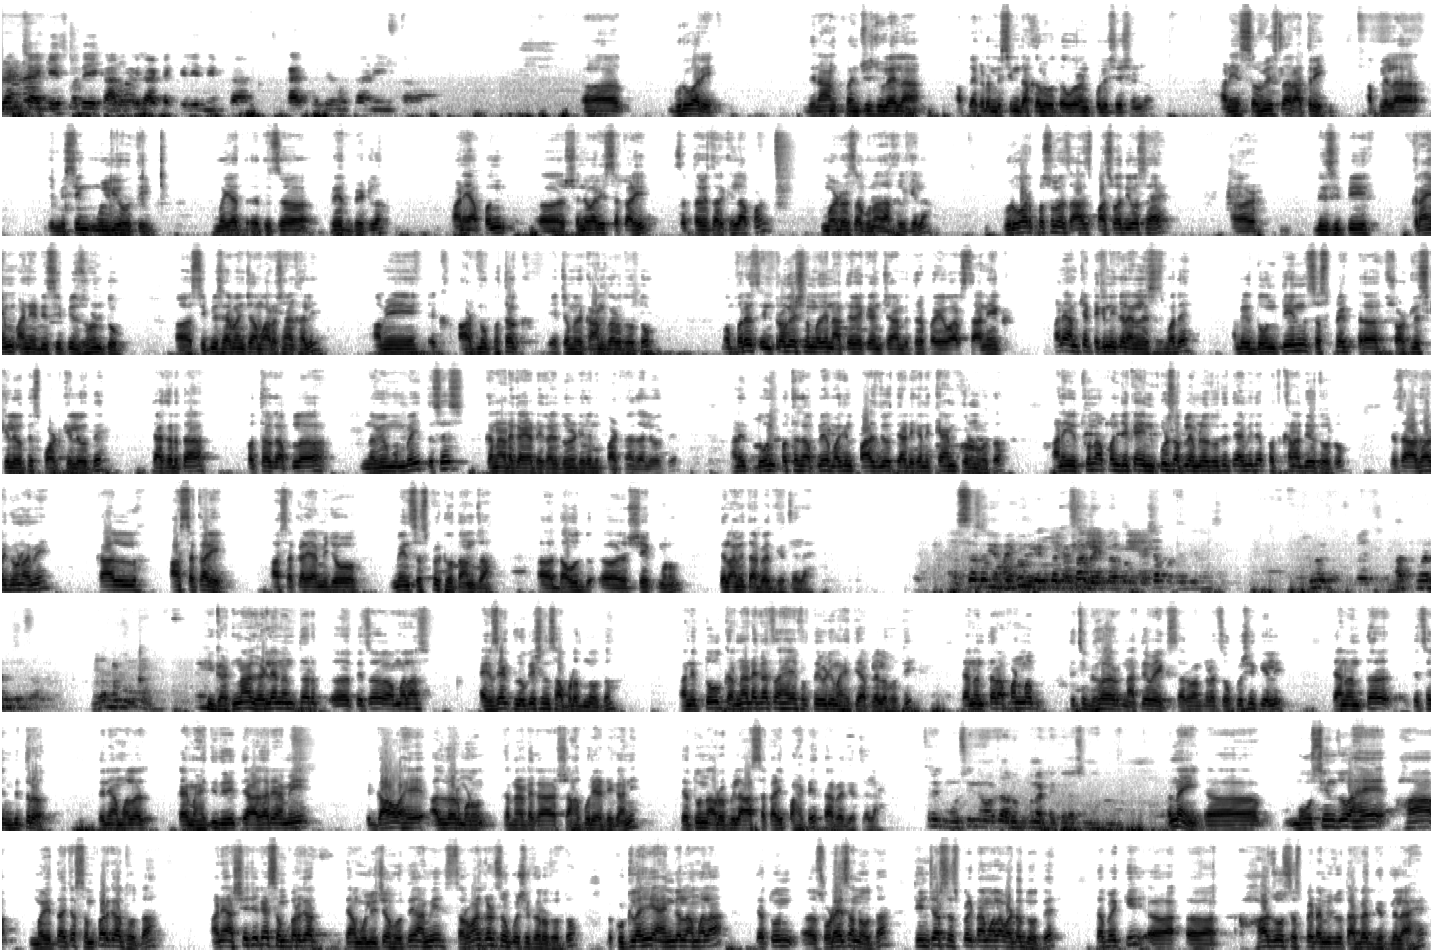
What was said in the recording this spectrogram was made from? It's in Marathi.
केस केसमध्ये एका आरोपीला अटक केली. नेमका काय प्रॉब्लेम होता आणि गुरुवारी दिनांक पंचवीस जुलैला आपल्याकडे मिसिंग दाखल होतं वरण पोलीस स्टेशनला. आणि सव्वीसला रात्री आपल्याला जी मिसिंग मुलगी होती मयत तिचं प्रेत भेटलं. आणि आपण शनिवारी सकाळी सत्तावीस तारखेला आपण मर्डरचा गुन्हा दाखल केला. गुरुवारपासूनच आज पाचवा दिवस आहे. डी सी पी क्राईम आणि D C P zone two C P साहेबांच्या मार्गदर्शनाखाली आम्ही एक आठ नऊ पथक याच्यामध्ये काम करत होतो. मग बरेच इंट्रोगेशनमध्ये नातेवाईकांच्या मित्रपरिवार स्थानिक आणि आमच्या टेक्निकल अनालिसिसमध्ये आम्ही दोन तीन सस्पेक्ट शॉर्टलिस्ट केले होते स्पॉट केले होते. त्याकरता पथक आपलं नवी मुंबई तसेच कर्नाटका या ठिकाणी दोन्ही ठिकाणी पाठवण्यात आले होते. आणि दोन पथक आपले मागील पाच दिवस त्या ठिकाणी कॅम्प करून होतं. आणि इथून आपण जे काही इनपुट्स आपल्याला मिळत होते ते आम्ही त्या पथकांना देत होतो. त्याचा आधार घेऊन आम्ही काल आज सकाळी आज सकाळी आम्ही जो मेन सस्पेक्ट होता आमचा दाऊद शेख म्हणून त्याला आम्ही ताब्यात घेतलेला आहे. असं तुम्ही कुठून घेतलं कसा भेटला तो कशा पद्धतीने? ही घटना घडल्यानंतर त्याचं आम्हाला एक्झॅक्ट लोकेशन सापडत नव्हतं. आणि तो कर्नाटकाचा आहे फक्त एवढी माहिती आपल्याला होती. त्यानंतर आपण मग त्याचे घर नातेवाईक सर्वांकडे चौकशी केली. त्यानंतर त्याचा एक मित्र त्याने आम्हाला काय माहिती दिली. त्या आधारे आम्ही एक गाव आहे अल्लर म्हणून कर्नाटका शहापूर या ठिकाणी. त्यातून आरोपीला आज सकाळी पहाटे ताब्यात घेतलेला आहे. तर एक मोहसिन नावाचा आरोपी पण अटक केला असं माहिती नाही. अ, मोहसिन जो आहे हा मैताच्या संपर्कात होता. आणि असे जे काही संपर्कात त्या मुलीच्या होते आम्ही सर्वांकडे चौकशी करत होतो. कुठलाही अँगल आम्हाला त्यातून अ, सोडायचा नव्हता. तीन चार सस्पेक्ट आम्हाला वाटत होते. त्यापैकी अ, अ, हा जो सस्पेक्ट आम्ही जो ताब्यात घेतलेला आहे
